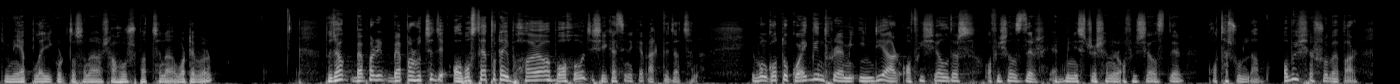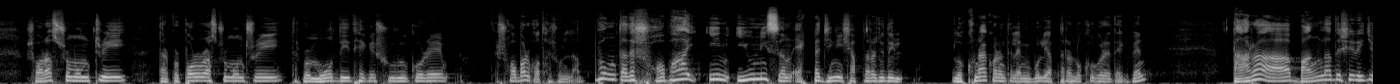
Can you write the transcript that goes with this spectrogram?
যে উনি অ্যাপ্লাই করতেছে না, সাহস পাচ্ছে না হোয়াট তো যাক ব্যাপার ব্যাপার হচ্ছে যে অবস্থা এতটাই ভয়াবহ যে শেখ হাসিনাকে রাখতে যাচ্ছে না। এবং গত কয়েকদিন ধরে আমি ইন্ডিয়ার অফিসিয়ালদের অফিসিয়ালসদের অ্যাডমিনিস্ট্রেশনের অফিসিয়ালসদের কথা শুনলাম। অবিশ্বাস্য ব্যাপার। স্বরাষ্ট্রমন্ত্রী, তারপর পররাষ্ট্রমন্ত্রী, তারপর মোদি থেকে শুরু করে সবার কথা শুনলাম। এবং তাদের সবাই ইন ইউনিসন একটা জিনিস আপনারা যদি লক্ষ্য না করেন, তাহলে আমি বলি আপনারা লক্ষ্য করে দেখবেন। তারা বাংলাদেশের এই যে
